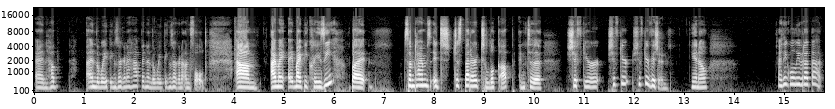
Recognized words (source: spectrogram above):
and how and the way things are going to happen and the way things are going to unfold. Um, I might it might be crazy, but sometimes it's just better to look up and to shift your shift your shift your vision. You know, I think we'll leave it at that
